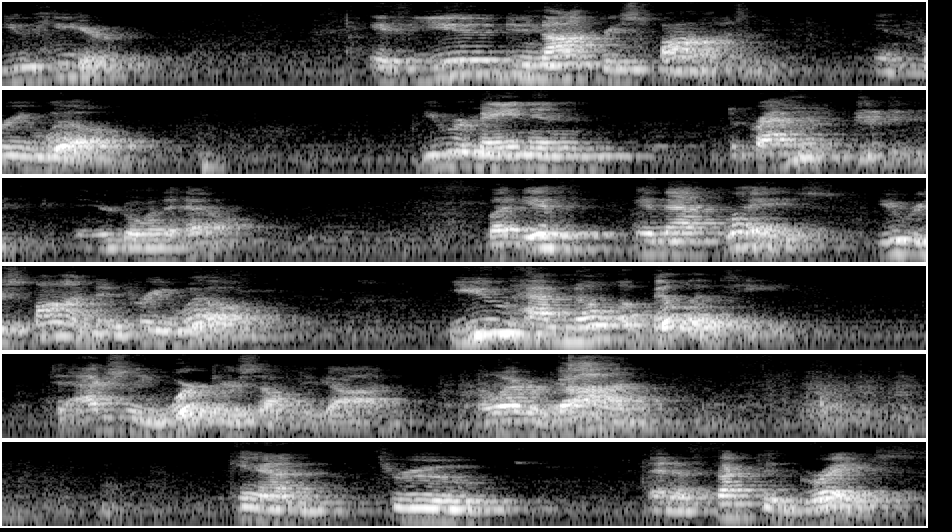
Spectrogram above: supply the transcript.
you hear if you do not respond in free will, you remain in depravity and you're going to hell. But if in that place you respond in free will, you have no ability to actually work yourself to God. However, God can, through an effective grace,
